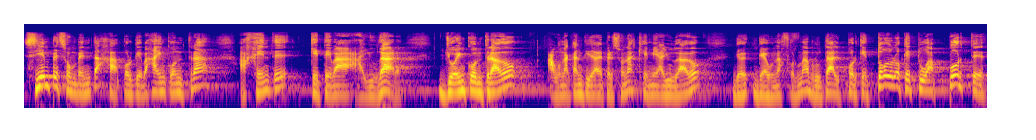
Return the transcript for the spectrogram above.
Siempre son ventajas porque vas a encontrar a gente que te va a ayudar. Yo he encontrado a una cantidad de personas que me ha ayudado de, una forma brutal, porque todo lo que tú aportes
